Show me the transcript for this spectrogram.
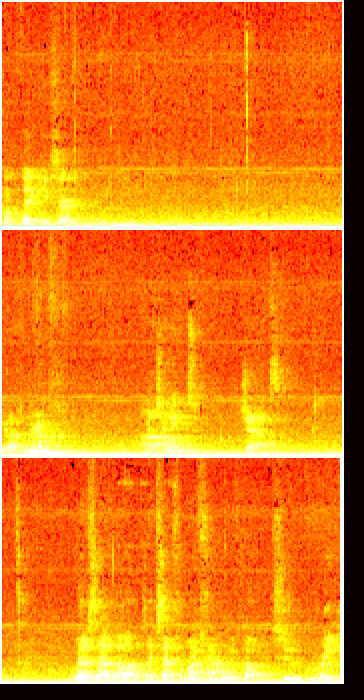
Well, thank you, sir. Good afternoon. What's your name. Jazz. I've got to say, I've got, except for my family, I've got two great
